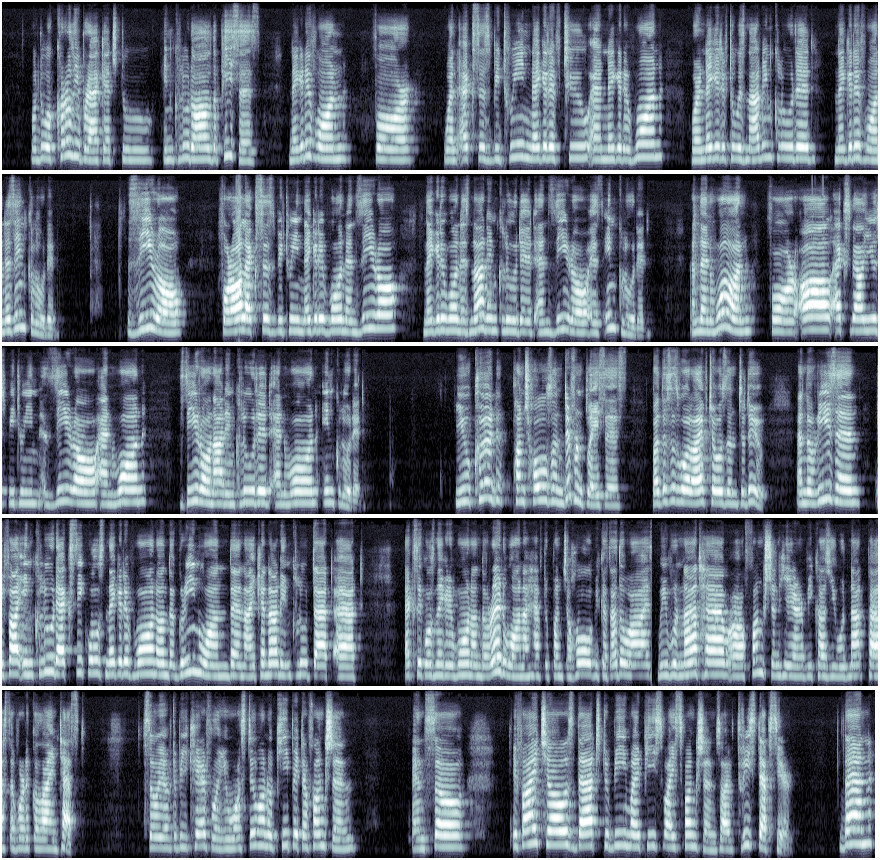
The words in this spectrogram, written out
we'll do a curly bracket to include all the pieces, negative 1 for when x is between negative 2 and negative 1, where negative 2 is not included, negative 1 is included. 0 for all x's between negative 1 and 0, negative 1 is not included, and 0 is included. And then 1 for all x values between 0 and 1, 0 not included, and 1 included. You could punch holes in different places, but this is what I've chosen to do. And the reason, if I include x equals negative 1 on the green one, then I cannot include that at x equals negative 1 on the red one, I have to punch a hole because otherwise we would not have a function here because you would not pass the vertical line test. So you have to be careful. You still want to keep it a function. And so if I chose that to be my piecewise function, so I have three steps here, then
